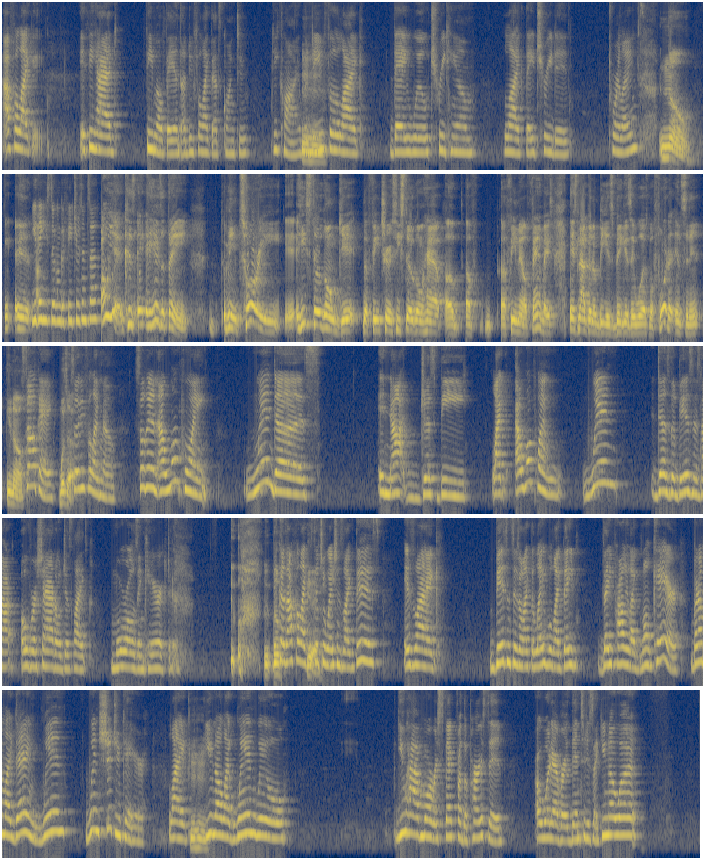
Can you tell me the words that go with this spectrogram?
I feel like if he had female fans, I do feel like that's going to decline. But do Mm-hmm. you feel like they will treat him like they treated Tory Lanez? No. And- You think he's still gonna get features and stuff? Oh yeah, because here's the thing. I mean, Tory, he's still gonna get the features. He's still gonna have a, a, a female fan base. It's not gonna be as big as it was before the incident. You know. So okay. What's up? So you feel like no. So then at one point, when does it not just be like at one point when does the business not overshadow just like morals and character? Because I feel like in situations like this, it's like businesses are like the label, like they they probably like won't care. But I'm like, dang, when when should you care? Like Mm-hmm. you know, like when will you have more respect for the person or whatever than to just like, you know what?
